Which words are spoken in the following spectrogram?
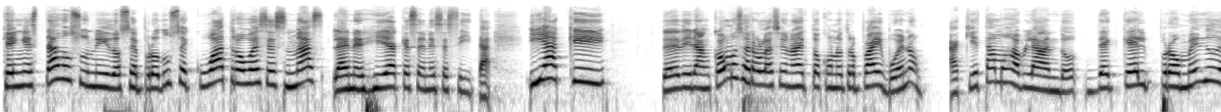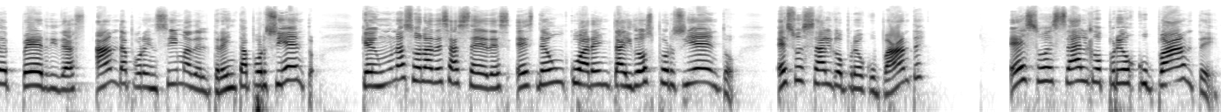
que en Estados Unidos se produce cuatro veces más la energía que se necesita. Y aquí, ustedes dirán, ¿cómo se relaciona esto con nuestro país? Bueno, aquí estamos hablando de que el promedio de pérdidas anda por encima del 30%, que en una sola de esas sedes es de un 42%. Eso es algo preocupante. Eso es algo preocupante.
